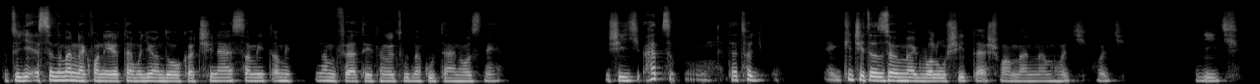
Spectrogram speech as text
tehát ugye szerintem ennek van értelme, hogy olyan dolgokat csinálsz, amit, amit nem feltétlenül tudnak utánozni. És így, hát, tehát, hogy kicsit az önmegvalósítás van bennem, hogy, hogy, hogy így,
